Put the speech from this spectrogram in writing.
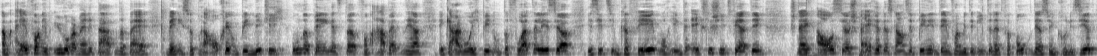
am iPhone, ich habe überall meine Daten dabei, wenn ich so brauche und bin wirklich unabhängig jetzt vom Arbeiten her, egal wo ich bin. Und der Vorteil ist ja, ich sitze im Café, mache irgendein Excel-Sheet fertig, steige aus, ja, speichere das Ganze, bin in dem Fall mit dem Internet verbunden, der synchronisiert.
